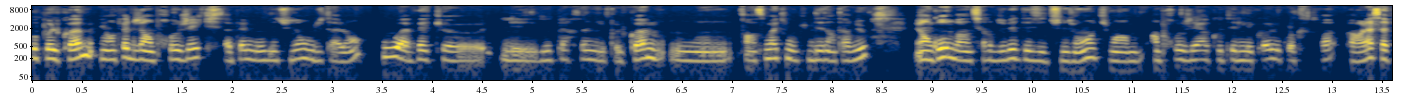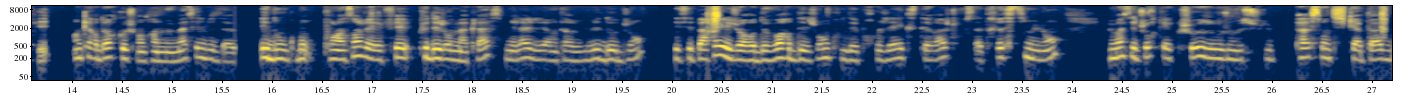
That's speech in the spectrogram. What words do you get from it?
au Polcom et en fait j'ai un projet qui s'appelle Nos étudiants ont du talent où avec les autres personnes du Polcom, enfin c'est moi qui m'occupe des interviews et en gros, on va interviewer des étudiants qui ont un, projet à côté de l'école ou quoi que ce soit. Alors là, ça fait un quart d'heure que je suis en train de me masser le visage. Et donc, bon, pour l'instant, j'avais fait que des gens de ma classe, mais là, j'ai interviewé d'autres gens. Et c'est pareil, genre de voir des gens qui ont des projets, etc. Je trouve ça très stimulant. Moi, c'est toujours quelque chose où je me suis pas sentie capable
